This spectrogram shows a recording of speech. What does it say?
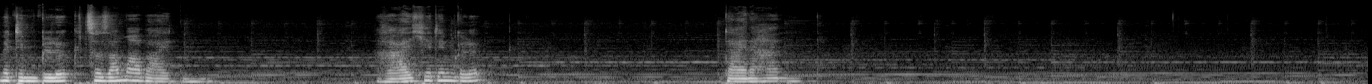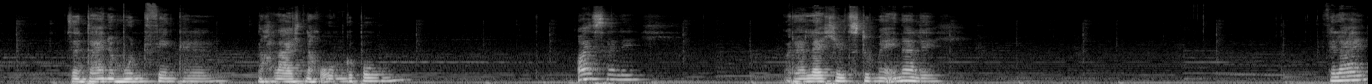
mit dem Glück zusammenarbeiten. Reiche dem Glück deine Hand. Sind deine Mundwinkel noch leicht nach oben gebogen? Äußerlich? Oder lächelst du mehr innerlich? Vielleicht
